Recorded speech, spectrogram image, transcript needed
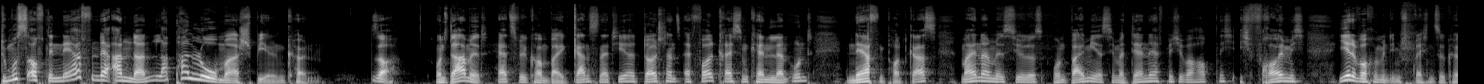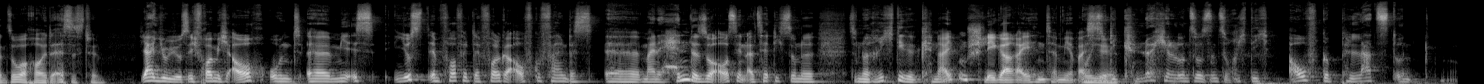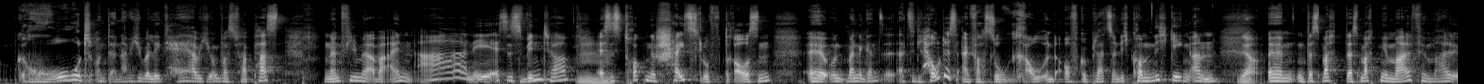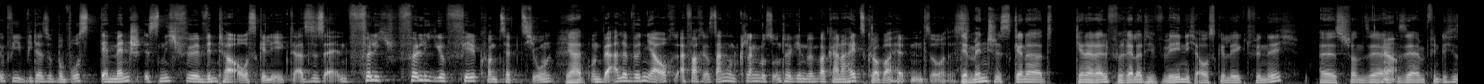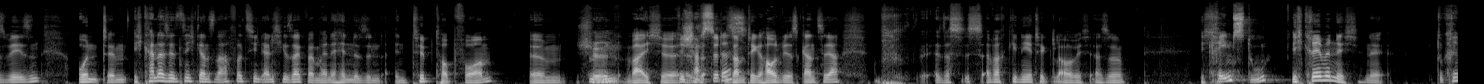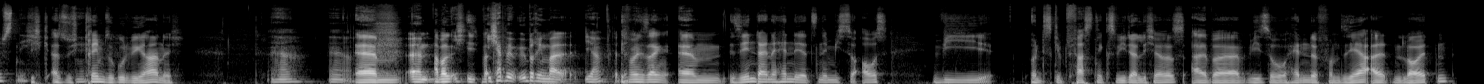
Du musst auf den Nerven der anderen La Paloma spielen können. So. Und damit herzlich willkommen bei Ganz Nett hier, Deutschlands erfolgreichstem Kennenlernen und Nerven-Podcast. Mein Name ist Julius und bei mir ist jemand, der nervt mich überhaupt nicht. Ich freue mich, jede Woche mit ihm sprechen zu können. So auch heute. Es ist Tim. Ja, Julius, ich freue mich auch. Und äh, mir ist just im Vorfeld der Folge aufgefallen, dass äh, meine Hände so aussehen, als hätte ich so eine, so eine richtige Kneipenschlägerei hinter mir. Weißt oh du, die Knöchel und so sind so richtig aufgeplatzt und rot und dann habe ich überlegt, hä, habe ich irgendwas verpasst? Und dann fiel mir aber ein, ah, nee, es ist Winter, mhm. es ist trockene Scheißluft draußen äh, und meine ganze, also die Haut ist einfach so rau und aufgeplatzt und ich komme nicht gegen an. Ja. Ähm, und das macht, das macht mir mal für mal irgendwie wieder so bewusst, der Mensch ist nicht für Winter ausgelegt. Also es ist eine völlig, völlige Fehlkonzeption. Ja. Und wir alle würden ja auch einfach sang- und klanglos untergehen, wenn wir keine Heizkörper hätten. So, der Mensch ist generell für relativ wenig ausgelegt, finde ich. Er ist schon sehr, ja. sehr empfindliches Wesen. Und ähm, ich kann das jetzt nicht ganz nachvollziehen, ehrlich gesagt, weil meine Hände sind in Tip-Top-Form. Ähm, schön mhm. weiche, wie schaffst du das? samtige Haut wie das ganze Jahr. Pff, das ist einfach Genetik, glaube ich. Also ich, Cremst du? Ich creme nicht, nee. Du cremst nicht? Ich, also ich creme so gut wie gar nicht. Ja, ja. Ähm, ähm, aber ich, ich, ich habe im Übrigen mal, ja. Bitte? Ich wollte sagen, ähm, sehen deine Hände jetzt nämlich so aus wie, und es gibt fast nichts widerlicheres, aber wie so Hände von sehr alten Leuten.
